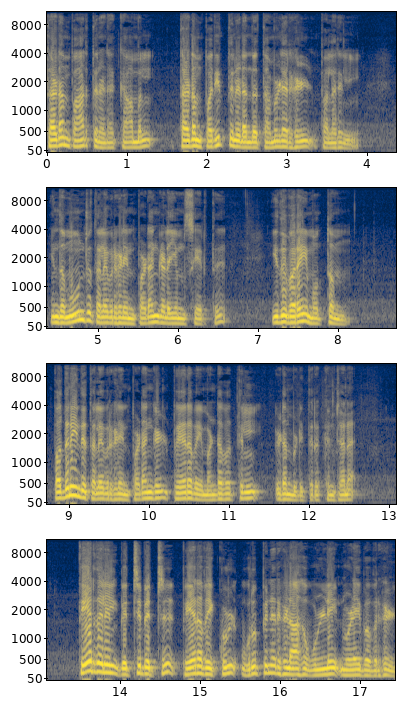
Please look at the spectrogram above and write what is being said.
தடம் பார்த்து நடக்காமல் தடம் பதித்து நடந்த தமிழர்கள் பலரில் இந்த மூன்று தலைவர்களின் படங்களையும் சேர்த்து இதுவரை மொத்தம் பதினைந்து தலைவர்களின் படங்கள் பேரவை மண்டபத்தில் இடம் பிடித்திருக்கின்றன. தேர்தலில் வெற்றி பெற்று பேரவைக்குள் உறுப்பினர்களாக உள்ளே நுழைபவர்கள்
